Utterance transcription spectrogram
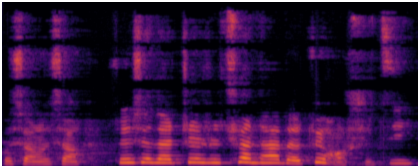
我想了想，所以现在正是劝他的最好时机。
